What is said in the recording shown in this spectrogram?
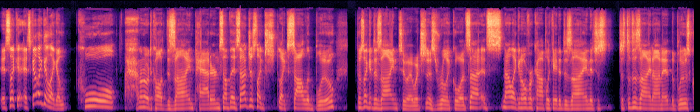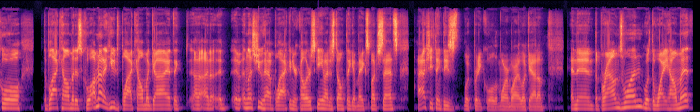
It's like a, it's got like a like a cool I don't know what to call it design pattern something. It's not just like like solid blue. There's like a design to it, which is really cool. It's not it's not like an overcomplicated design. It's just just a design on it. The blue's cool. The black helmet is cool. I'm not a huge black helmet guy. I think I, I, unless you have black in your color scheme, I just don't think it makes much sense. I actually think these look pretty cool. The more and more I look at them. And then the Browns one with the white helmet,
